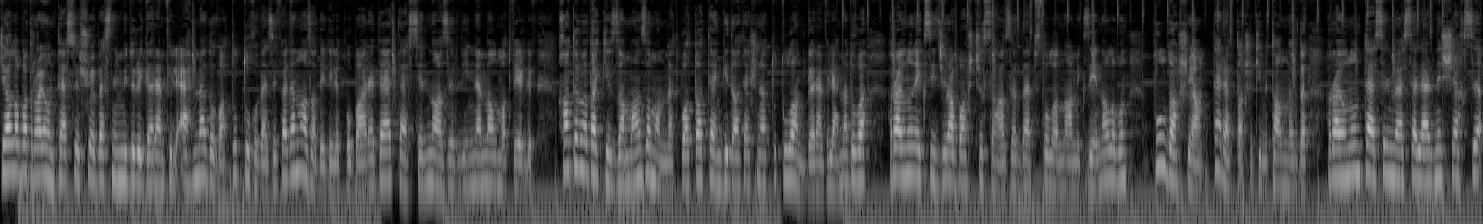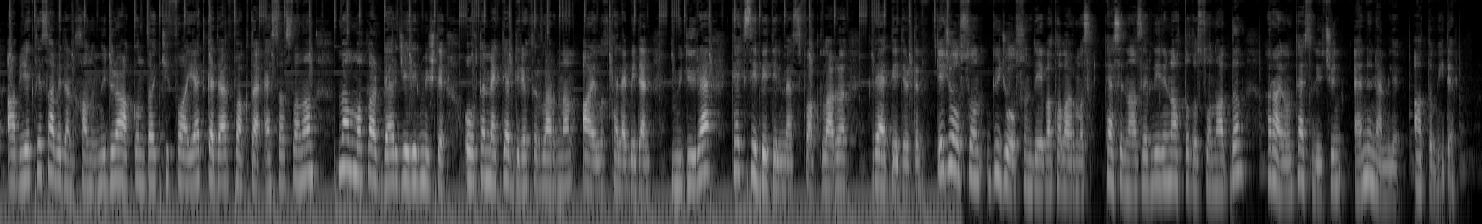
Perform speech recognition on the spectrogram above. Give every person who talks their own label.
Speaker 1: Cəlilabad rayon təhsil şöbəsinin müdiri Qərənfil Əhmədova tutduğu vəzifədən azad edilib. Bu barədə Təhsil Nazirliyindən məlumat verilib. Xatırladaq ki, zaman-zaman mətbuatda tənqid atəşinə tutulan Qərənfil Əhmədova rayonun eks-icra başçısı hazırda həbsdə olan Namiq Zeynalovun pul daşıyan tərəfdaşı kimi tanınırdı. Rayonun təhsil müəssisələrini şəxsi obyekt hesab edən xanım müdiri haqqında kifayət qədər fakta əsaslanan məlumatlar dərc edilmişdi. Orta məktəb direktorlarından aylıq tələb edən müdirə təksib edilməz faktları rədd edirdi. Gecə olsun, güc olsun deyib atalarımız. Təhsil Nazirliyinin atdığı son addım rayon təhsili üçün ən önəmli addım idi.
